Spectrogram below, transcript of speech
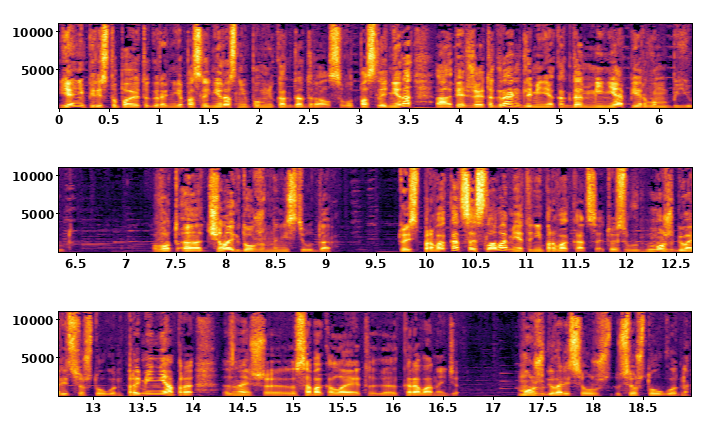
Я не переступаю эту грань. Я последний раз не помню, когда дрался. Вот последний раз, а опять же, это грань для меня, когда меня первым бьют. Вот э, человек должен нанести удар. То есть провокация словами это не провокация. То есть можешь говорить все, что угодно. Про меня, про, знаешь, э, собака лает, э, караван идет. Можешь говорить все, все, что угодно.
